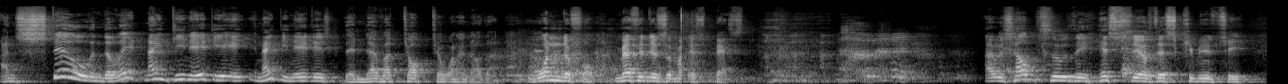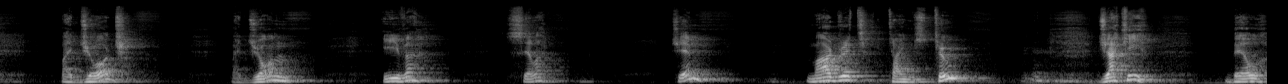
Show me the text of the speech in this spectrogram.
and still in the late 1980s, they never talked to one another. Wonderful. Methodism at its best. I was helped through the history of this community by George, by John, Eva, Silla, Jim, Margaret times two, Jackie, Bill,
